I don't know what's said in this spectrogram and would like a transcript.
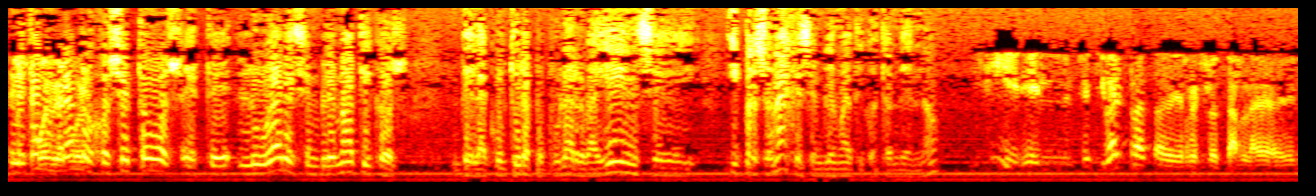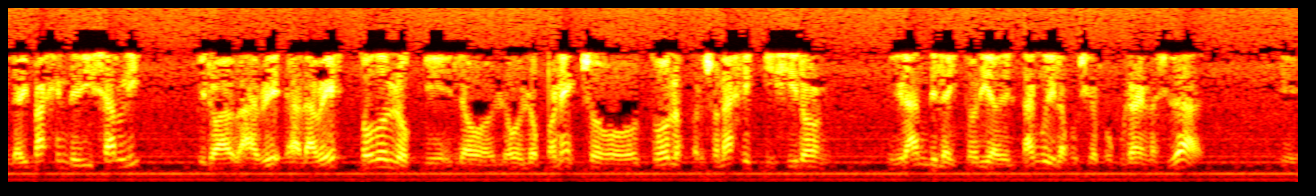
Me están nombrando. José, todos este, lugares emblemáticos de la cultura popular bahiense y, personajes emblemáticos también, ¿no? Sí, el festival trata de reflotar la, imagen de Disarli, pero a, a a la vez todo lo que lo, lo, conexo, todos los personajes que hicieron grande la historia del tango y de la música popular en la ciudad. Eh,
